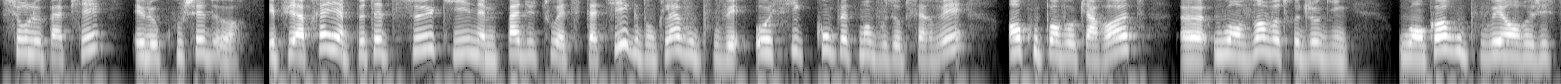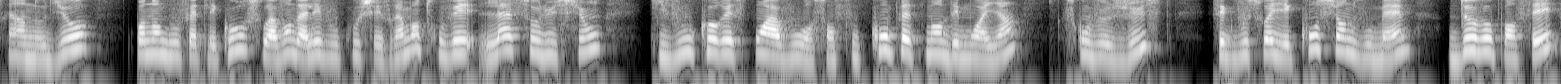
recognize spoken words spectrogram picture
sur le papier et le coucher dehors. Et puis après, il y a peut-être ceux qui n'aiment pas du tout être statiques, donc là, vous pouvez aussi complètement vous observer en coupant vos carottes euh, ou en faisant votre jogging. Ou encore, vous pouvez enregistrer un audio pendant que vous faites les courses ou avant d'aller vous coucher. Vraiment trouver la solution qui vous correspond à vous. On s'en fout complètement des moyens. Ce qu'on veut juste, c'est que vous soyez conscient de vous-même, de vos pensées,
